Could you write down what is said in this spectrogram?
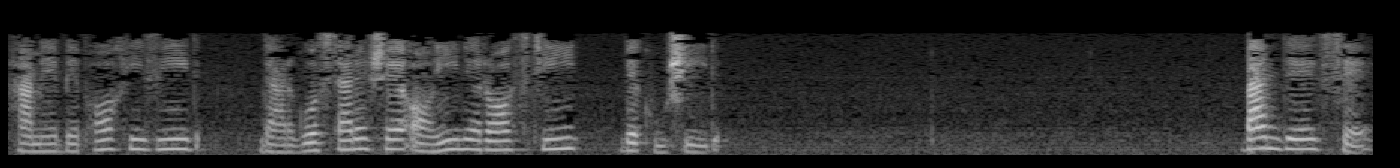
همه به پا خیزید در گسترش آین راستی بکوشید. بند سه.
